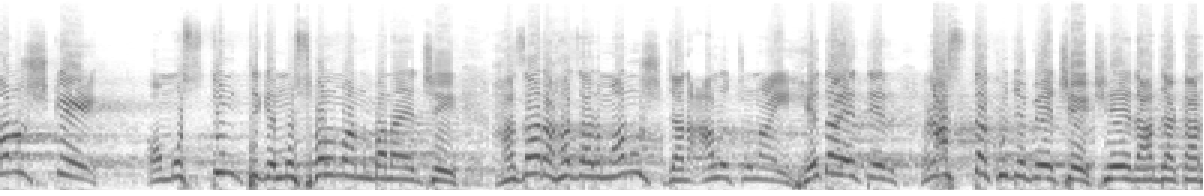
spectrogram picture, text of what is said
মানুষকে অমুসলিম থেকে মুসলমান বানায়েছে। হাজার হাজার মানুষ যার আলোচনায় হেদায়েতের রাস্তা খুঁজে পেয়েছে। সে রাজাকার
